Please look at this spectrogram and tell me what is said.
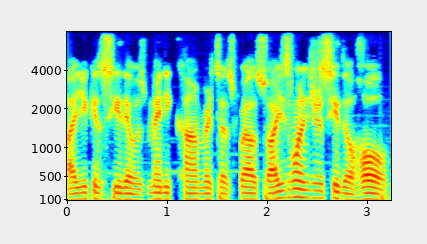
Uh, you can see there was many converts as well. So I just wanted you to see the whole.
